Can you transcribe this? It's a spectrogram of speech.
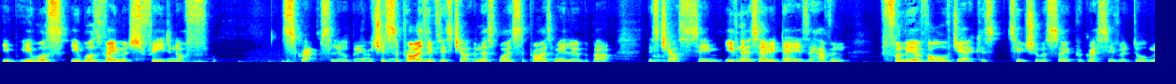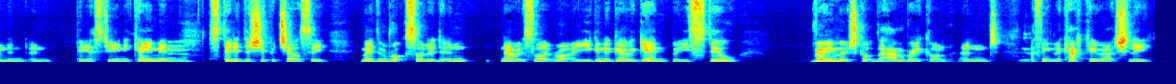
he, he was he was very much feeding off scraps a little bit, which is surprising for this Chelsea, and that's why it surprised me a little bit about this Chelsea team. Even though it's early days, they haven't fully evolved yet because Tuchel was so progressive at Dortmund and, and PSG, and he came in, mm. steadied the ship at Chelsea, made them rock solid, and now it's like, right, are you going to go again? But he's still very much got the handbrake on, and yeah. I think Lukaku actually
